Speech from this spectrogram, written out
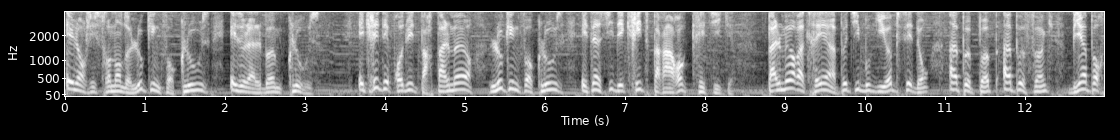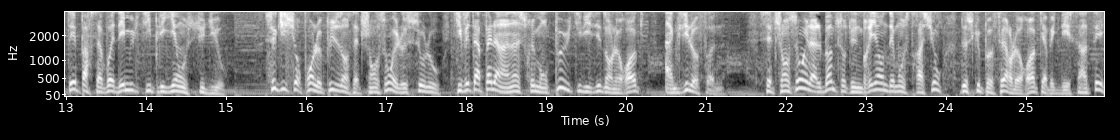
et l'enregistrement de Looking for Clues et de l'album Clues. Écrite et produite par Palmer, Looking for Clues est ainsi décrite par un rock critique. Palmer a créé un petit boogie obsédant, un peu pop, un peu funk, bien porté par sa voix démultipliée en studio. Ce qui surprend le plus dans cette chanson est le solo, qui fait appel à un instrument peu utilisé dans le rock, un xylophone. Cette chanson et l'album sont une brillante démonstration de ce que peut faire le rock avec des synthés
